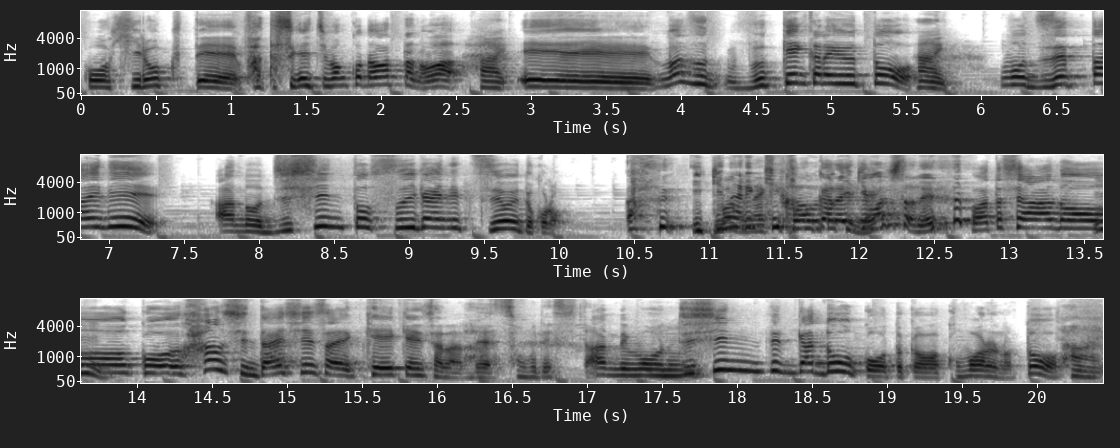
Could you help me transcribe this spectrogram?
こう広くて私が一番こだわったのは、はい。えーまず物件から言うと、はい。もう絶対にあの地震と水害に強いところ。いきなり基本から行きましたね。私はあのーこう阪神大震災経験者なんで。そうでした。あでもうん地震がどうこうとかは困るのと、はい。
